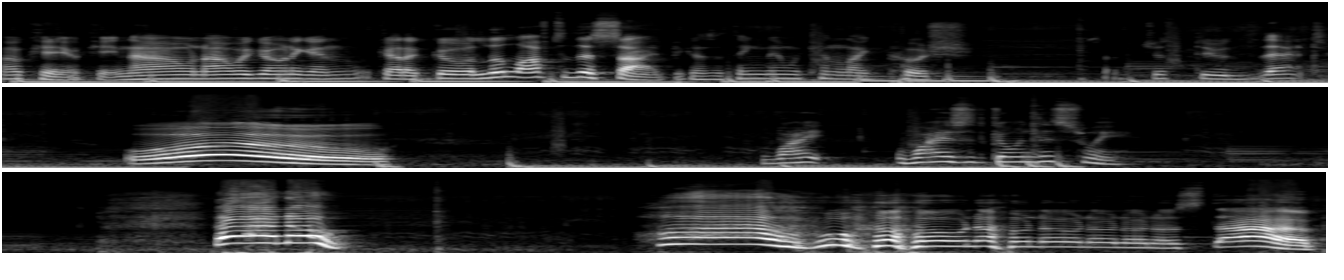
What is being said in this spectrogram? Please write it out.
Okay, okay. Now, now we're going again. We gotta go a little off to this side because I think then we can like push. So just do that. Whoa! Why? Why is it going this way? Ah, no! Oh, no, no, no, no, no, stop.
